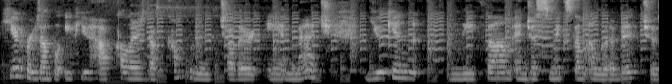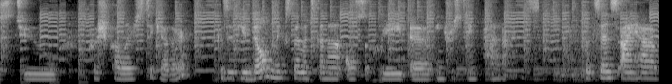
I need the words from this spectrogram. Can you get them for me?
Here for example if you have colors that complement each other and match you can leave them and just mix them a little bit just to push colors together. Because if you don't mix them it's gonna also create uh, interesting patterns. But since I have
